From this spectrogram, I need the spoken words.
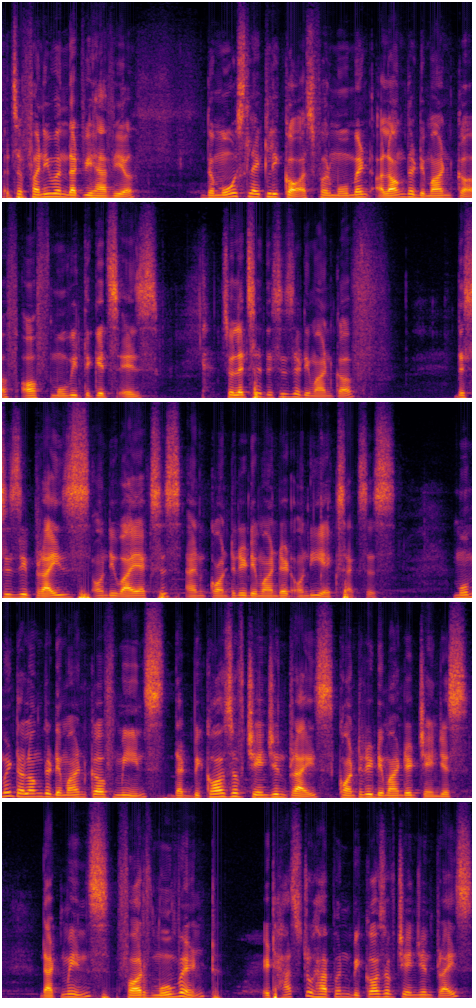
It's a funny one that we have here. The most likely cause for movement along the demand curve of movie tickets is. So let's say this is the demand curve. This is the price on the y-axis and quantity demanded on the x-axis. Movement along the demand curve means that because of change in price, quantity demanded changes. That means for movement, it has to happen because of change in price.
